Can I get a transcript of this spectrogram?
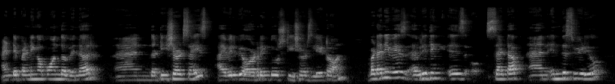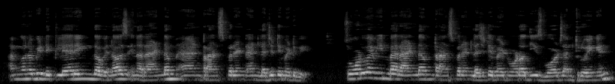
and depending upon the winner and the t-shirt size I will be ordering those t-shirts later on. But anyways everything is set up and in this video I'm gonna be declaring the winners in a random and transparent and legitimate way. So what do I mean by random transparent legitimate? What are these words I'm throwing in?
